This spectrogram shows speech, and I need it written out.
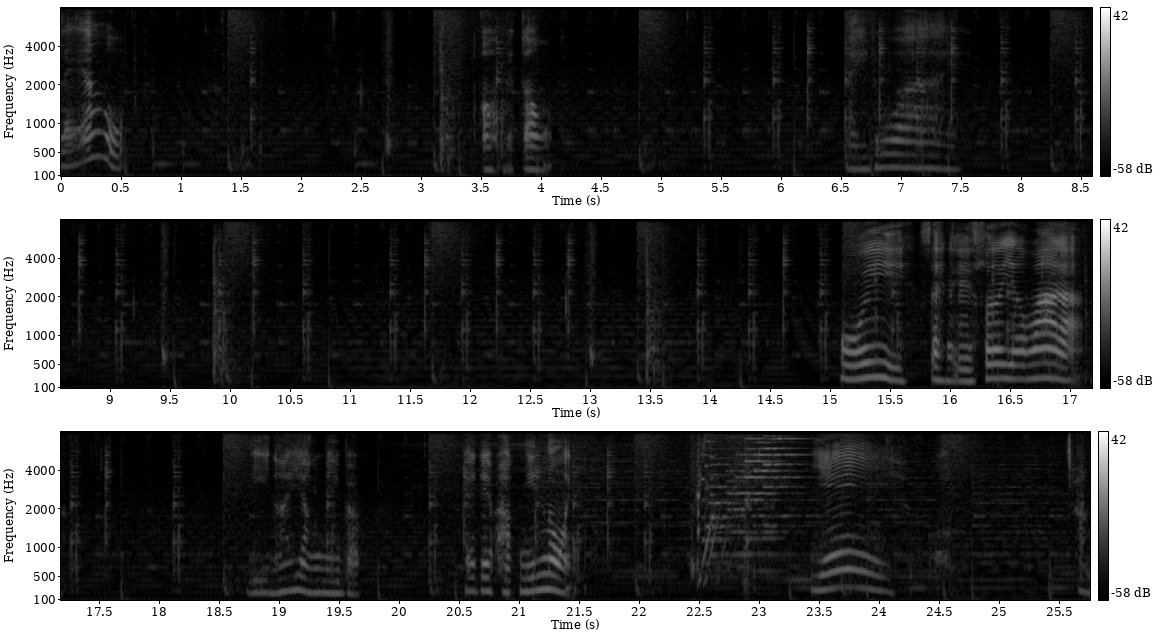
แล้วอ๋อไม่ต้อง ไปด้วย โอ้ย แสงเลเซอร์เยอะมากอะ่ะดีนะยังมีแบบ ให้ได้พักนิดหน่อย เย้ถัง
